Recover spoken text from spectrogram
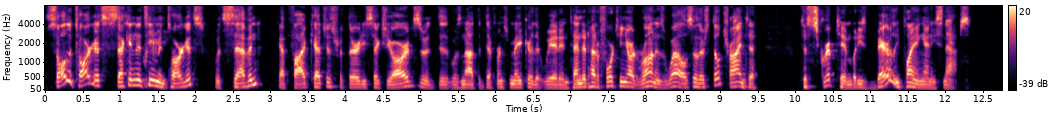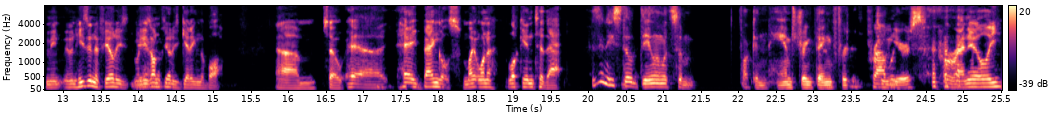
saw the targets, second in the team in targets with seven. Got five catches for 36 yards. It was not the difference maker that we had intended. Had a 14 yard run as well. So they're still trying to to script him, but he's barely playing any snaps. I mean, when he's in the field, he's when he's on the field, he's getting the ball. Um, so uh, hey, Bengals might want to look into that. Isn't he still dealing with some fucking hamstring thing for two years? Perennially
